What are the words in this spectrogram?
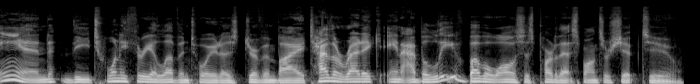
and the 23XI Toyotas driven by Tyler Reddick. And I believe Bubba Wallace is part of that sponsorship too.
